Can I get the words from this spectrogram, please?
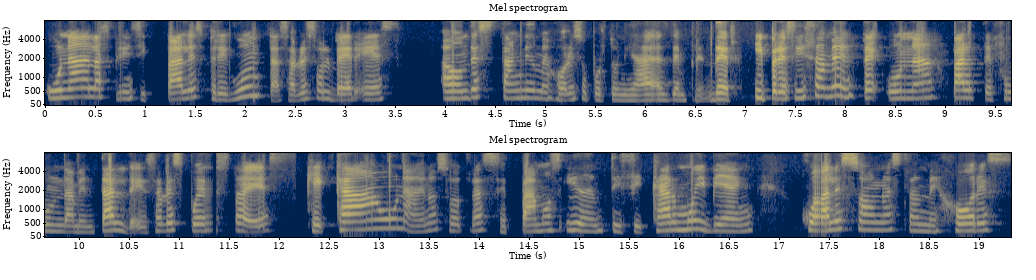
una de las principales preguntas a resolver es ¿a dónde están mis mejores oportunidades de emprender? Y precisamente una parte fundamental de esa respuesta es que cada una de nosotras sepamos identificar muy bien cuáles son nuestras mejores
